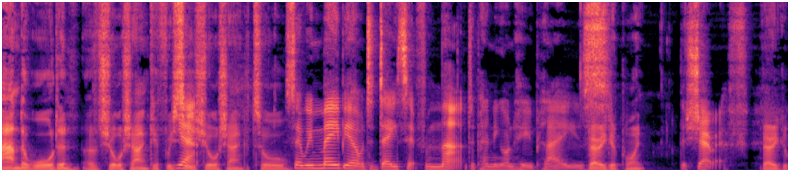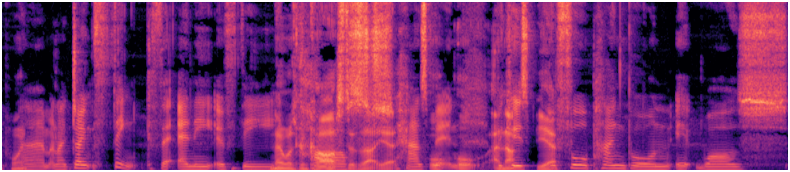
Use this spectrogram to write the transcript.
And a warden of Shawshank if we Yeah. see Shawshank at all. So we may be able to date it from that, depending on who plays Very good point. the sheriff. Very good point. Um, and I don't think that any of the No one's been cast as that yet. Has Or- been or- and that- because yeah. before Pangborn, it was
